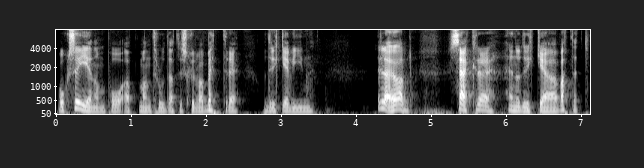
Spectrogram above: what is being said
också igenom på att man trodde att det skulle vara bättre att dricka vin, eller öl, säkrare än att dricka vattnet.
